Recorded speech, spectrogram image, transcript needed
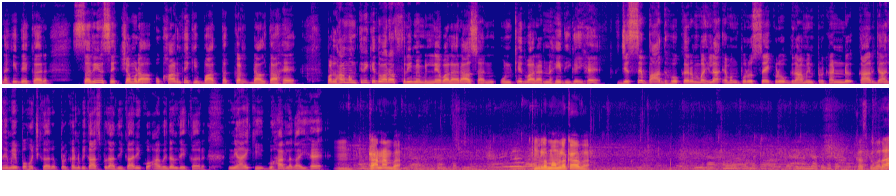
नहीं देकर शरीर से चमड़ा उखाड़ने की बात तक कर डालता है। प्रधानमंत्री के द्वारा फ्री में मिलने वाला राशन उनके द्वारा नहीं दी गई है जिससे बाध होकर महिला एवं पुरुष सैकड़ों ग्रामीण प्रखंड कार्यालय में पहुंचकर प्रखंड विकास पदाधिकारी को आवेदन देकर न्याय की गुहार लगाई है। हम्म, का नाम बा? मतलब मामला का बा? कस के बोला?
